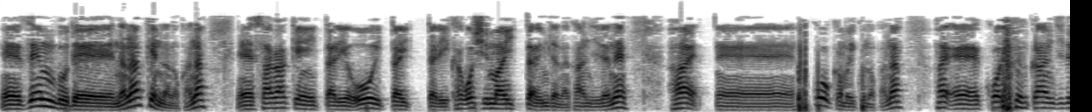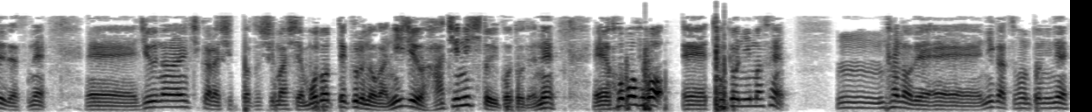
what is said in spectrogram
え、全部で7県なのかな、え佐賀県行ったり、大分行ったり、鹿児島行ったりみたいな感じでね、はい、え福岡も行くのかな、はい、えこういう感じでですね、え17日から出発しまして、戻ってくるのが28日ということでね、えほぼほぼ、え東京にいません。うん、なので、えー、2月本当にね、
